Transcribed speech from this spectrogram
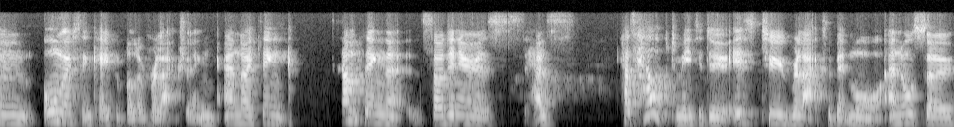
am almost incapable of relaxing. And I think something that Sardinia has has has helped me to do is to relax a bit more and also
